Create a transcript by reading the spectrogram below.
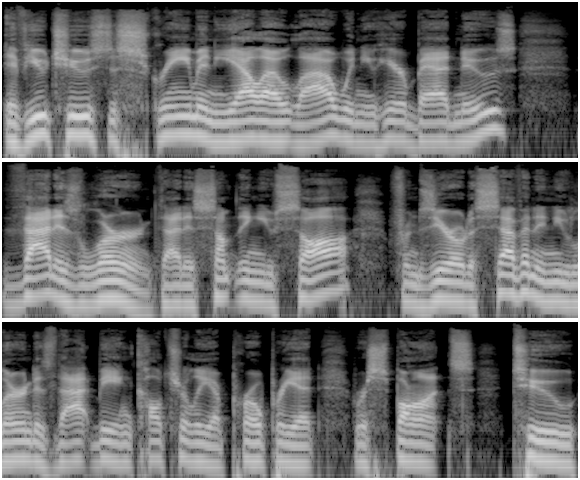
If you choose to scream and yell out loud when you hear bad news, that is learned. That is something you saw from zero to seven, and you learned as that being culturally appropriate response to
